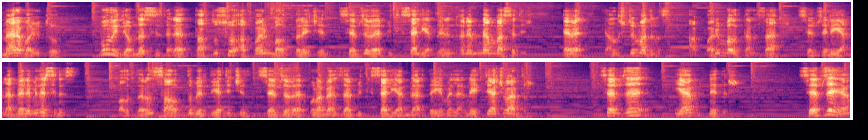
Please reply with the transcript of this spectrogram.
Merhaba YouTube. Bu videomda sizlere tatlı su akvaryum balıkları için sebze ve bitkisel yemlerin öneminden bahsedeceğim. Evet, yanlış duymadınız. Akvaryum balıklarınıza sebzeli yemler verebilirsiniz. Balıkların sağlıklı bir diyet için sebze ve buna benzer bitkisel yemler de yemelerine ihtiyaç vardır. Sebze yem nedir? Sebze yem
